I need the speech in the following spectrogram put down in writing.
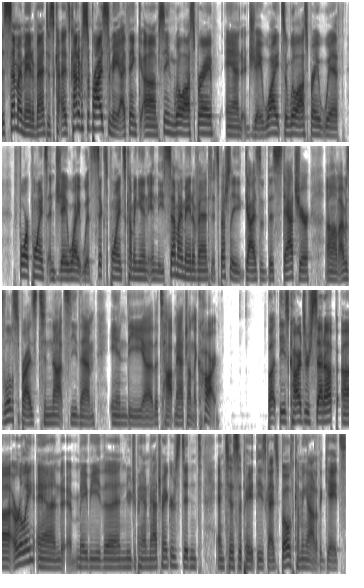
this semi-main event is it's kind of a surprise to me. I think um, seeing Will Ospreay and Jay White. So Will Ospreay with four points and Jay White with six points coming in in the semi-main event, especially guys of this stature. Um, I was a little surprised to not see them in the uh, the top match on the card. But these cards are set up uh, early, and maybe the New Japan matchmakers didn't anticipate these guys both coming out of the gates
